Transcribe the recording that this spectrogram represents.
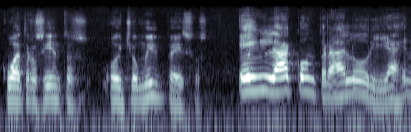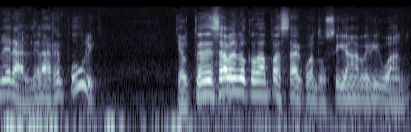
408 mil pesos en la Contraloría General de la República. Ya ustedes saben lo que va a pasar cuando sigan averiguando,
